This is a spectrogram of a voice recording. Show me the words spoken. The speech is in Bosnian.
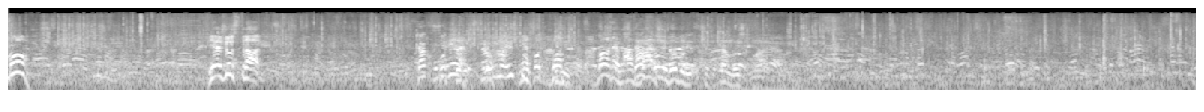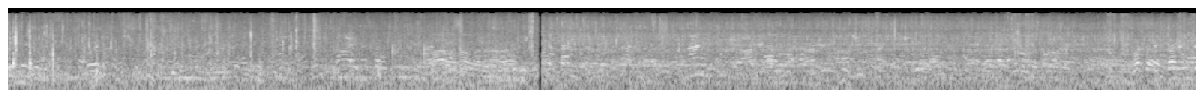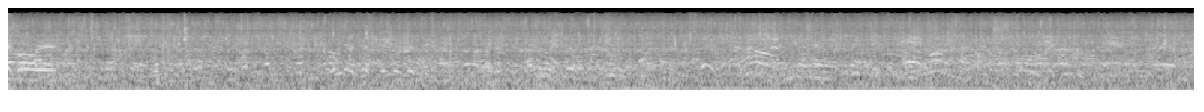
Move! Bježi u stranu. Kako hoće? Ima isto fot Bode, a Da su oni dobili što su tamo isto mladi. Más conectar gente.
